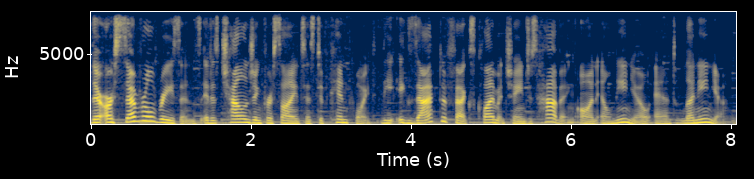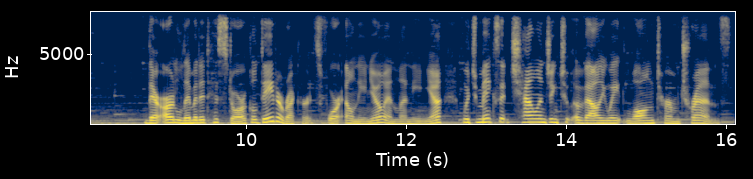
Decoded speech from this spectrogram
There are several reasons it is challenging for scientists to pinpoint the exact effects climate change is having on El Nino and La Nina. There are limited historical data records for El Nino and La Nina, which makes it challenging to evaluate long term trends.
